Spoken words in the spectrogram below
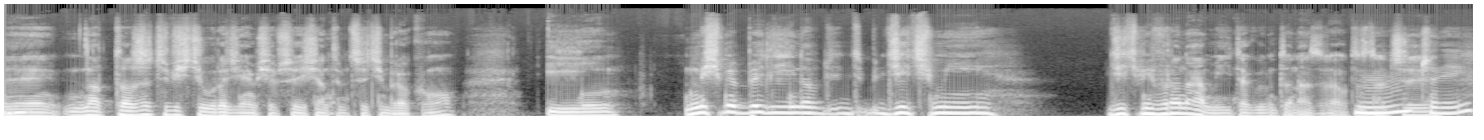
Y, No to rzeczywiście urodziłem się w 63 roku i myśmy byli no, dzie- dziećmi, dziećmi wronami, tak bym to nazwał. To znaczy Mm, Czyli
